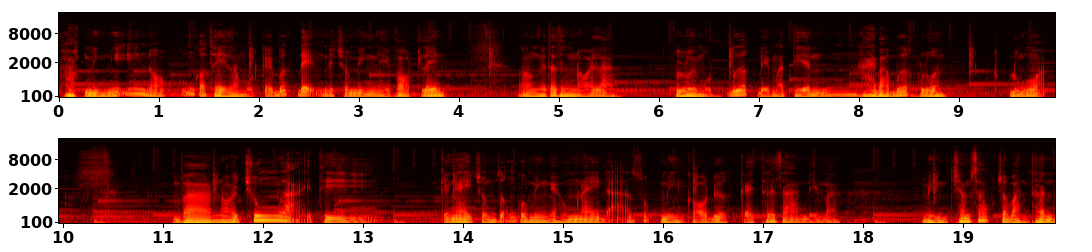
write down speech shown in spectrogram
hoặc mình nghĩ nó cũng có thể là một cái bước đệm để cho mình nhảy vọt lên. Uh, người ta thường nói là lùi một bước để mà tiến hai ba bước luôn đúng không ạ? Và nói chung lại thì cái ngày trống rỗng của mình ngày hôm nay đã giúp mình có được cái thời gian để mà mình chăm sóc cho bản thân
